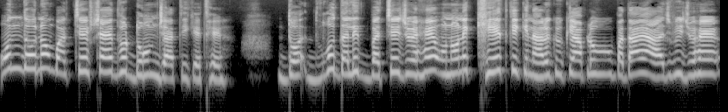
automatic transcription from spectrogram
उन दोनों बच्चे शायद वो डोम जाति के थे। वो दलित बच्चे जो हैं उन्होंने खेत के किनारे क्योंकि आप लोगों को पता है आज भी जो है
